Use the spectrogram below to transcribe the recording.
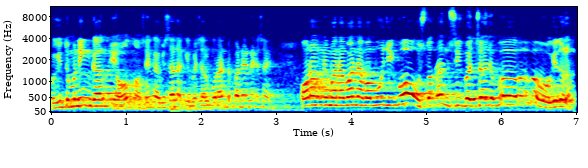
Begitu meninggal, ya Allah, saya nggak bisa lagi baca Al-Quran depan nenek saya. Orang di mana-mana memuji, wow Ustaz Ransi bacanya, wow, wow, gitu loh.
